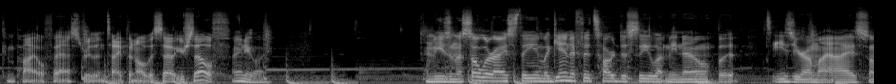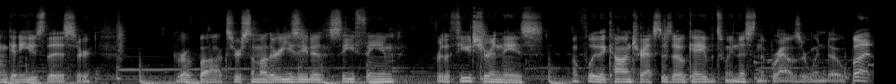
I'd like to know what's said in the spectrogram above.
compile faster than typing all this out yourself. Anyway. I'm using the Solarize theme. Again, if it's hard to see, let me know, but it's easier on my eyes, so I'm gonna use this or Gruvbox or some other easy to see theme for the future in these. Hopefully the contrast is okay between this and the browser window, but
